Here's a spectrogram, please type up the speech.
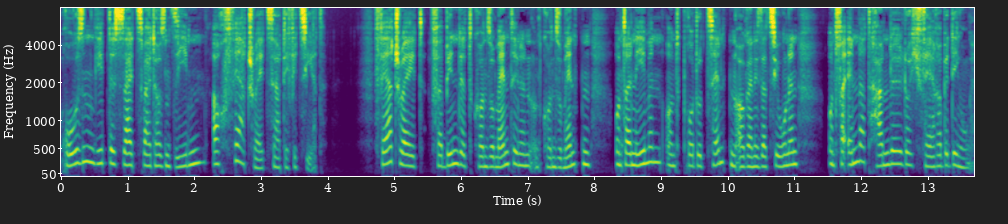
Rosen gibt es seit 2007 auch Fairtrade zertifiziert. Fairtrade verbindet Konsumentinnen und Konsumenten, Unternehmen und Produzentenorganisationen und verändert Handel durch faire Bedingungen.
